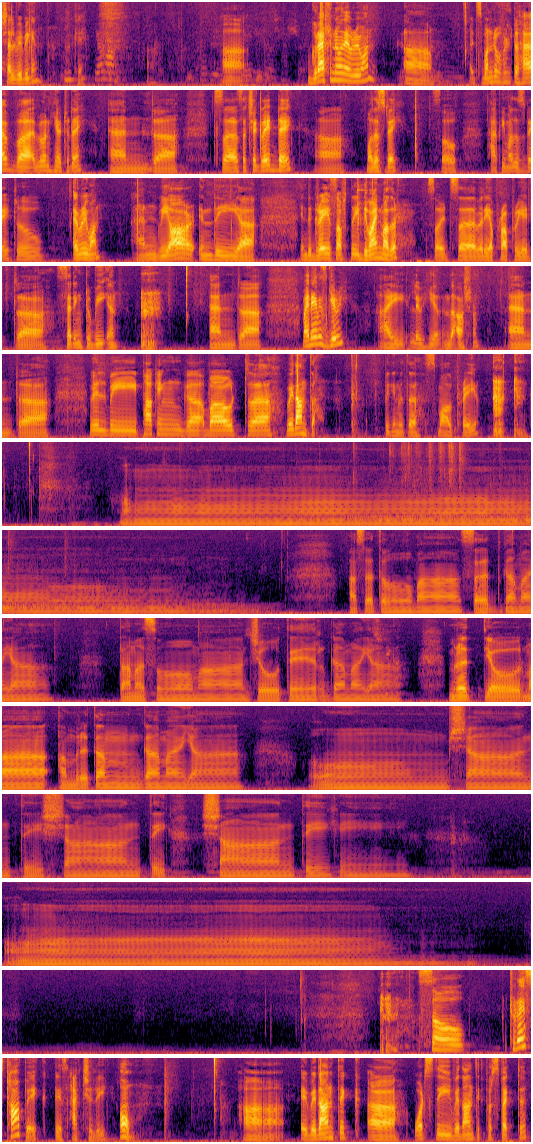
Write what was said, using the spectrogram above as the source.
Shall we begin? Okay. Uh, good afternoon, everyone. Uh, it's wonderful to have uh, everyone here today, and uh, it's uh, such a great day, uh, Mother's Day. So, happy Mother's Day to everyone. And we are in the in the grace of the Divine Mother, so it's a very appropriate setting to be in. and uh, my name is Giri. I live here in the ashram, and uh, we'll be talking uh, about uh, Vedanta. Begin with a small prayer. असतो मा सद्गमय तमसो मा ज्योतिर्गमय मृत्योर्मा अमृतं गमया। ॐ शान्ति शान्ति शान्तिः। ॐ so today's topic is actually Om. Uh, a Vedantic, uh, what's the Vedantic perspective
